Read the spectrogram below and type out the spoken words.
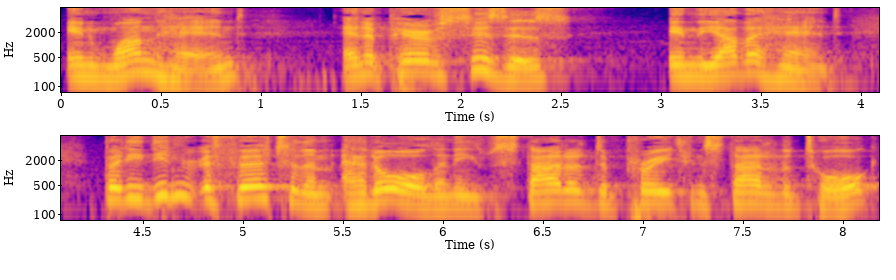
in one hand and a pair of scissors in the other hand. But he didn't refer to them at all, and he started to preach and started to talk.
